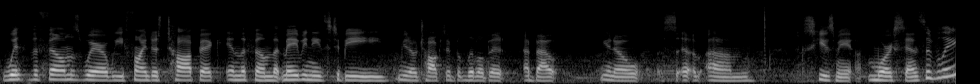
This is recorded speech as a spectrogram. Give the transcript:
with the films where we find a topic in the film that maybe needs to be you know talked a little bit about you know uh, um, excuse me more extensively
